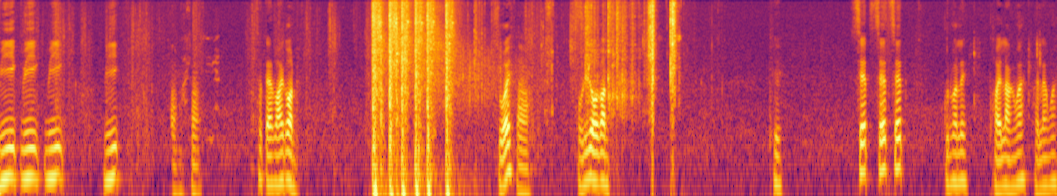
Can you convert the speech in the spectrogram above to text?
มีอีกมีอีกมีอีกมีอีกต่อต่อ สแตนบายก่อน สวยต่อผมรีโหลดก่อนโอเค เซตเซตเซตคุณมาเลย ถอยหลังมา ถอยหลังมา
